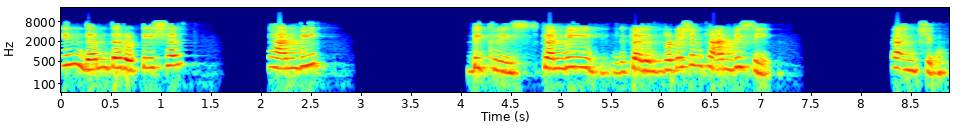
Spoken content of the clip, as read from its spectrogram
in them the rotation can be decreased, can be, the rotation can be seen. Thank you.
